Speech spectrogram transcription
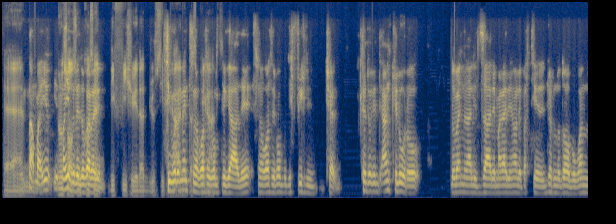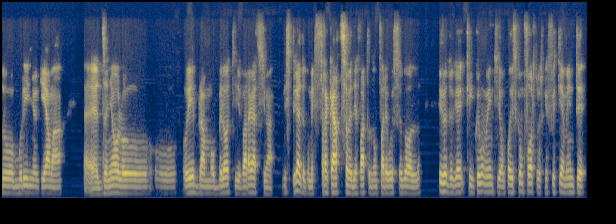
Eh, no, ma io, io, ma so, io credo cose che difficili da giustificare. Sicuramente sono cose complicate, sono cose proprio difficili. Cioè, credo che anche loro, dovendo analizzare magari no, le partite del giorno dopo, quando Mourinho chiama eh, Zagnolo o, o Ebram o Belotti, fa ragazzi, ma mi spiegate come stracazzo avete fatto a non fare questo gol? Io credo che, che in quei momenti ho un po' di sconforto perché effettivamente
